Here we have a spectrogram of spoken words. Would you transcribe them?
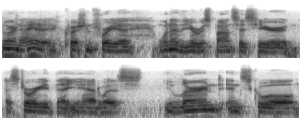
Lauryn, I had a question for you. One of your responses here, a story that you had was you learned in school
